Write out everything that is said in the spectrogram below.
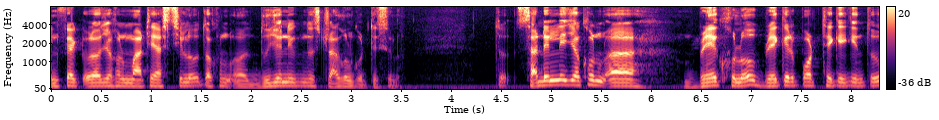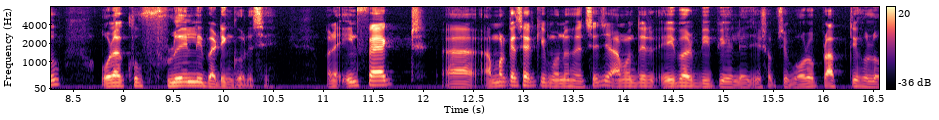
ইনফ্যাক্ট ওরা যখন মাঠে আসছিল তখন দুজনেই কিন্তু স্ট্রাগল করতেছিল। তো সাডেনলি যখন ব্রেক হলো ব্রেকের পর থেকে কিন্তু ওরা খুব ফ্লুয়েন্টলি ব্যাটিং করেছে। মানে ইনফ্যাক্ট আমার কাছে আর কি মনে হয়েছে যে আমাদের এইবার বিপিএলে যে সবচেয়ে বড় প্রাপ্তি হলো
